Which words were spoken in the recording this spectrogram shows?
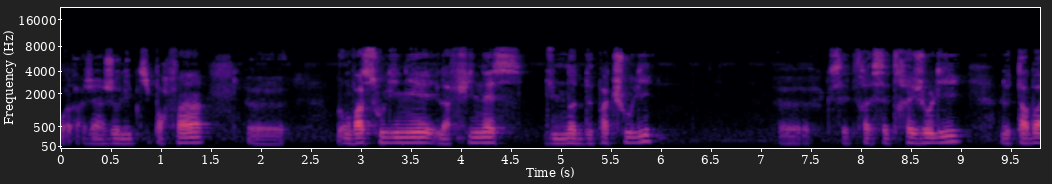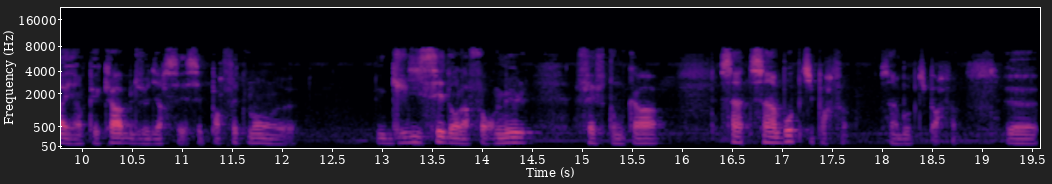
Voilà, j'ai un joli petit parfum. on va souligner la finesse d'une note de patchouli. c'est très, joli. Le tabac est impeccable. Je veux dire, c'est parfaitement glisser dans la formule, Fève ton cas. C'est un, beau petit parfum. C'est un beau petit parfum. Euh,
